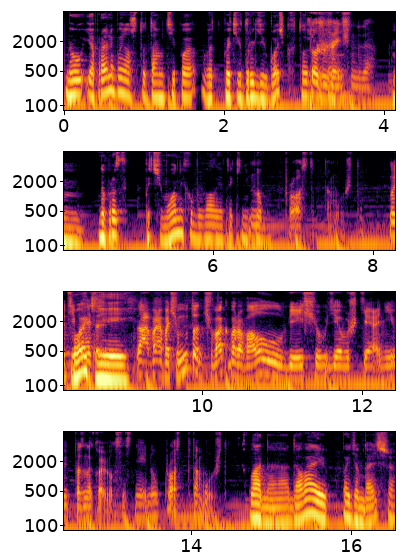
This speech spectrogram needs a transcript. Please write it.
Ну, я правильно понял, что там, типа, в, в этих других бочках тоже... Тоже женщины, да. м. Ну, просто почему он их убивал, я так и не Ну, понял. просто потому что. Ну, Ну, типа, это... окей. А, а почему тот чувак воровал вещи у девушки, а не познакомился с ней? Ну, просто потому что. Ладно, давай пойдем дальше.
